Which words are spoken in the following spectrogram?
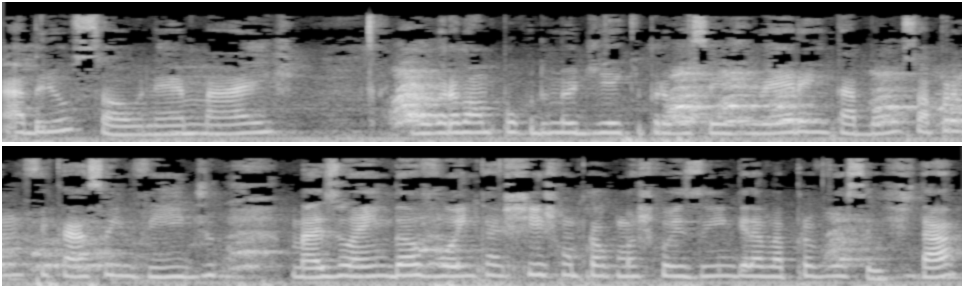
abriu o sol, né? Mas vou gravar um pouco do meu dia aqui pra vocês verem, tá bom? Só pra não ficar sem vídeo. Mas eu ainda vou em Caxias comprar algumas coisinhas e gravar pra vocês, tá?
